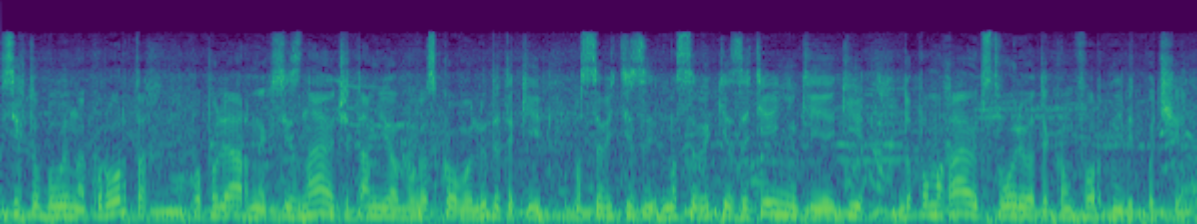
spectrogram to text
Всі, хто були на курортах популярних, всі знають, що там є обов'язково люди, такі масовики, масовики затейники, які допомагають створювати комфортний відпочинок.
